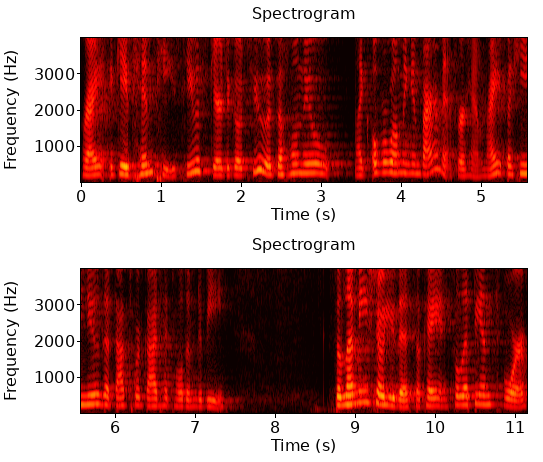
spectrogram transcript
right? It gave him peace. He was scared to go too. It's a whole new, like, overwhelming environment for him, right? But he knew that that's where God had told him to be. So let me show you this, okay? In Philippians four,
